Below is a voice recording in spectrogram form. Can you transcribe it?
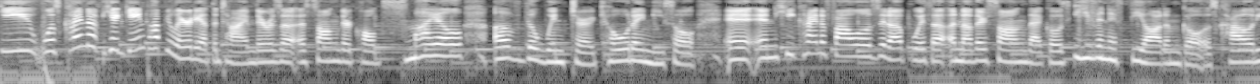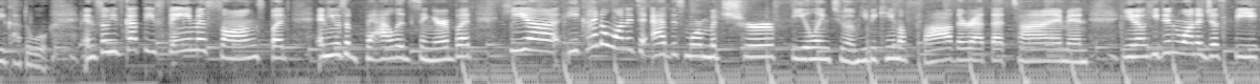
he was kind of, he had gained popularity at the time. There was a, a song there called Smile of the Winter, 겨울의 미소. And, and he kind of follows it up with a, another song that goes, Even if the autumn goes, 가을이 가도. And so he's got these famous songs, but, and he was a ballad singer, but he, uh, he kind of wanted to add this more mature feeling to him. He became a father at that time, and, you know, he didn't want to just be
